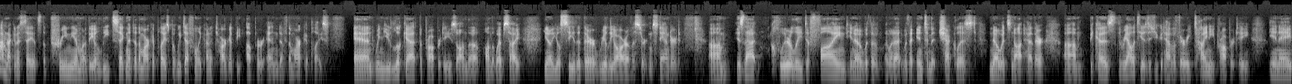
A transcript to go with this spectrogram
i'm not going to say it's the premium or the elite segment of the marketplace but we definitely kind of target the upper end of the marketplace. And when you look at the properties on the on the website you know you'll see that there really are of a certain standard. Um, is that clearly defined you know with a with, a, with an intimate checklist no, it's not, Heather, um, because the reality is, is you could have a very tiny property in a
